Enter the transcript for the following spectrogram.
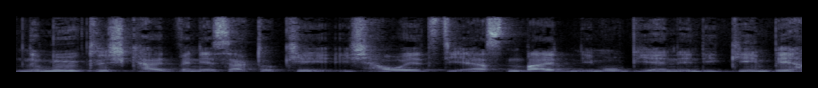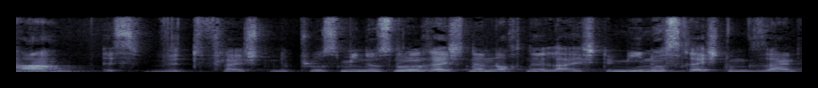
eine Möglichkeit, wenn ihr sagt, okay, ich haue jetzt die ersten beiden Immobilien in die GmbH. Es wird vielleicht eine Plus-Minus-Null-Rechnung, noch eine leichte Minusrechnung sein,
